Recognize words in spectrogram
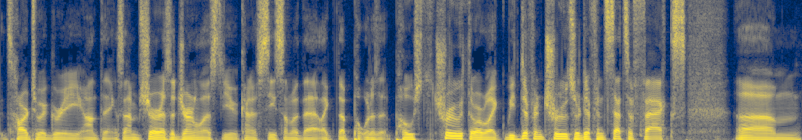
it's hard to agree on things. I'm sure as a journalist, you kind of see some of that, like the what is it, post truth, or like we different truths or different sets of facts. Um,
